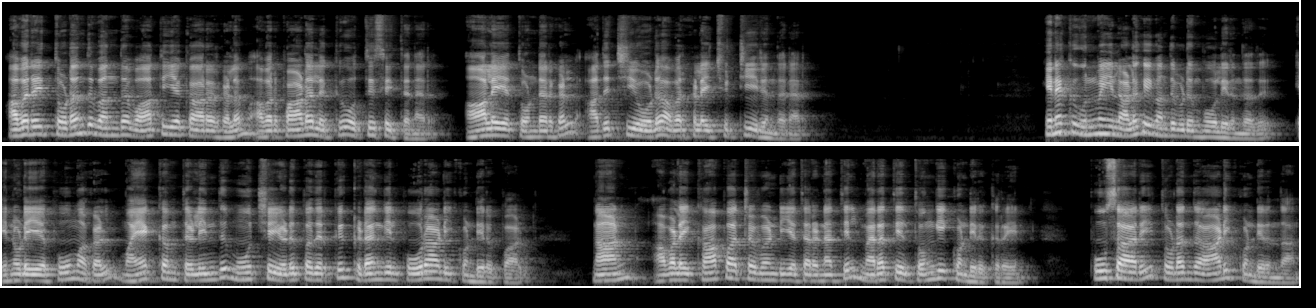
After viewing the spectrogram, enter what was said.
அவரைத் தொடர்ந்து வந்த வாத்தியக்காரர்களும் அவர் பாடலுக்கு ஒத்திசைத்தனர். ஆலய தொண்டர்கள் அதிர்ச்சியோடு அவர்களை சுற்றியிருந்தனர். எனக்கு உண்மையில் அழுகை வந்துவிடும் போல் இருந்தது என்னுடைய பூமகள் மயக்கம் தெளிந்து மூச்சை எடுப்பதற்கு கிடங்கில் போராடி கொண்டிருப்பாள். நான் அவளை காப்பாற்ற வேண்டிய தருணத்தில் மரத்தில் தொங்கிக் கொண்டிருக்கிறேன். பூசாரி தொடர்ந்து ஆடிக்கொண்டிருந்தான்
